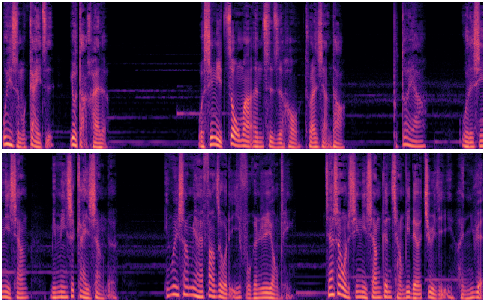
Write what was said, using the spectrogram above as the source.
为什么盖子又打开了？我心里咒骂 N 次之后，突然想到，不对啊，我的行李箱明明是盖上的，因为上面还放着我的衣服跟日用品，加上我的行李箱跟墙壁的距离很远，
